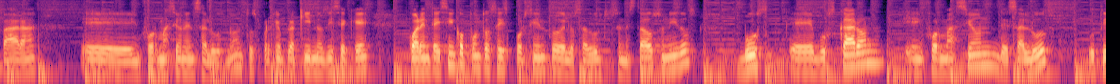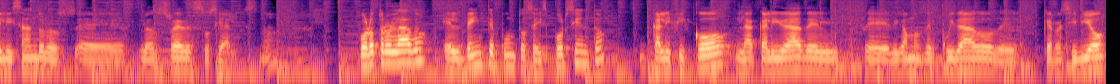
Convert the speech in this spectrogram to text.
para eh, información en salud. Entonces, por ejemplo, aquí nos dice que 45.6% de los adultos en Estados Unidos eh, buscaron información de salud utilizando eh, las redes sociales. Por otro lado, el 20.6% calificó la calidad del, digamos, del cuidado que recibió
